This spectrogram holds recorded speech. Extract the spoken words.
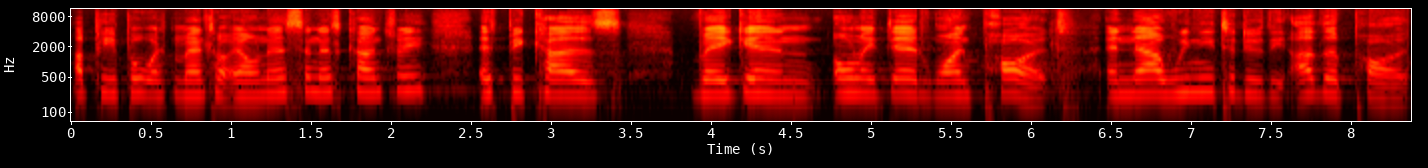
of people with mental illness in this country. It's because Reagan only did one part, and now we need to do the other part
